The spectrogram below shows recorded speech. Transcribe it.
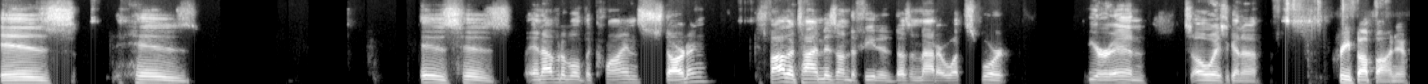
Is his is his inevitable decline starting? Because Father Time is undefeated. It doesn't matter what sport you're in, it's always gonna creep up on you.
